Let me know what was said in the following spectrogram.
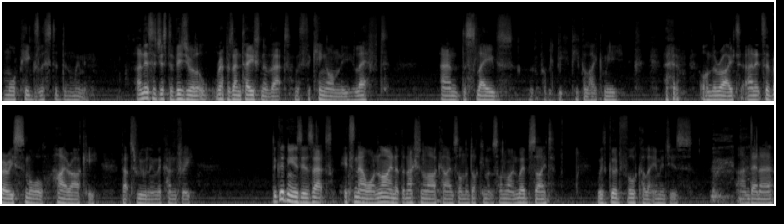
more pigs listed than women. And this is just a visual representation of that, with the king on the left and the slaves, would probably be people like me, on the right, and it's a very small hierarchy that's ruling the country. The good news is that it's now online at the National Archives on the Documents Online website with good full colour images and then a,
